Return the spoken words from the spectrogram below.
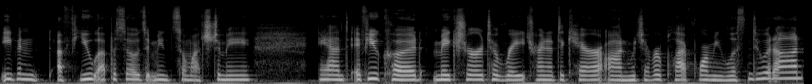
even a few episodes. It means so much to me. And if you could, make sure to rate Try Not to Care on whichever platform you listen to it on.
